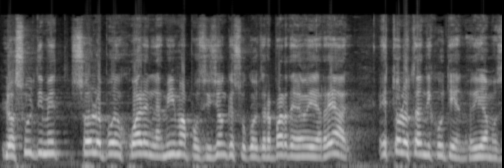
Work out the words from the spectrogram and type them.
Los Ultimate solo pueden jugar en la misma posición que su contraparte de la vida real. Esto lo están discutiendo, digamos.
